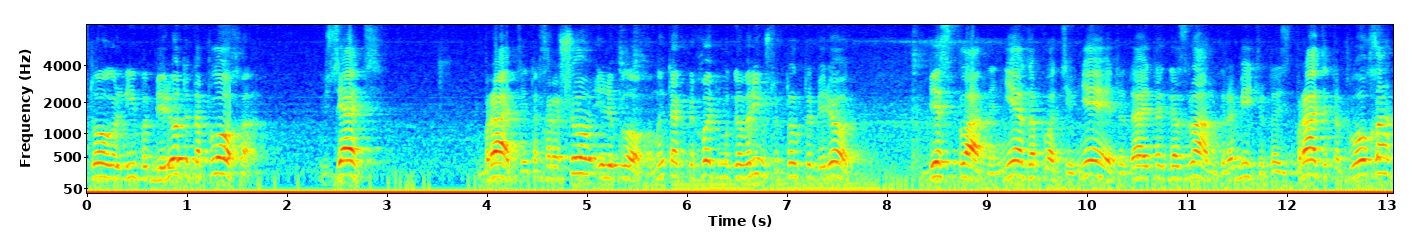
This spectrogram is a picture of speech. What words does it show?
кто-либо берет, это плохо. Взять брать это хорошо или плохо. Мы так приходим и говорим, что тот, кто берет бесплатно, не заплатив, не это, да, это газлан, грабитель. То есть брать это плохо,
